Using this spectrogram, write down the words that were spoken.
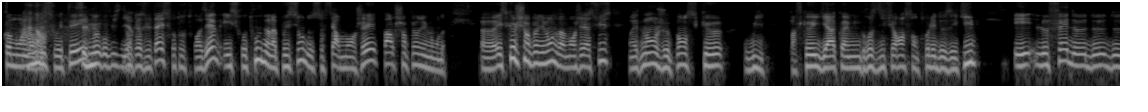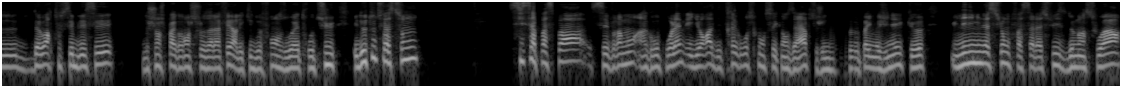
comme on ah l'aurait souhaité. C'est le moins qu'on puisse dire. Donc, résultat, il se retrouve troisième et il se retrouve dans la position de se faire manger par le champion du monde. Est-ce que le champion du monde va manger la Suisse? Honnêtement, je pense que oui, parce qu'il y a quand même une grosse différence entre les deux équipes. Et le fait d'avoir tous ces blessés, ne change pas grand-chose à l'affaire. L'équipe de France doit être au-dessus. Et de toute façon, si ça passe pas, c'est vraiment un gros problème et il y aura des très grosses conséquences derrière parce que je ne peux pas imaginer qu'une élimination face à la Suisse demain soir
